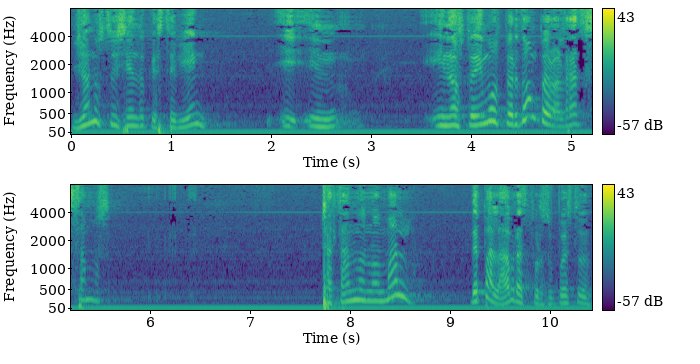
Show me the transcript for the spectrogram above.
Yo no estoy diciendo que esté bien. Y, nos pedimos perdón, pero al rato estamos tratándonos mal. De palabras, por supuesto.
